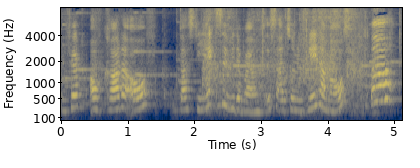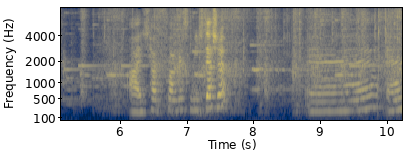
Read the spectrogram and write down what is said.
Mir fällt auch gerade auf, dass die Hexe wieder bei uns ist, als so eine Fledermaus. Ah, ah ich habe vergessen, wie ich dasche. Äh, äh.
